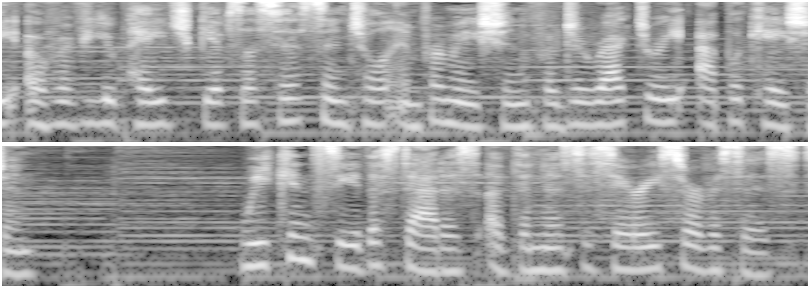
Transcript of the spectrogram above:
The overview page gives us essential information for directory application. We can see the status of the necessary services,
